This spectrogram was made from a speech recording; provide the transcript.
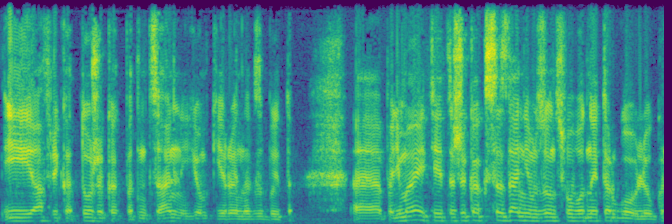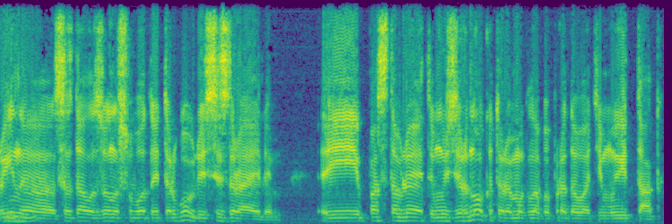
И Африка тоже как потенциальный емкий рынок сбыта. Э, понимаете, это же как с созданием зон свободной торговли. Украина mm-hmm. создала зону свободной торговли с Израилем и поставляет ему зерно, которое могла бы продавать ему и так,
